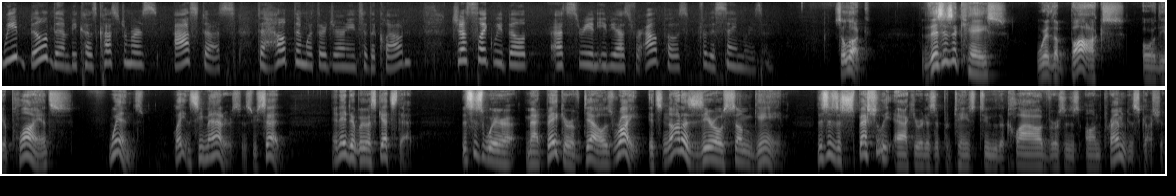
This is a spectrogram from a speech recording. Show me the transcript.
we build them because customers asked us to help them with their journey to the cloud, just like we built S3 and EBS for Outposts for the same reason. So look, this is a case where the box or the appliance wins. Latency matters, as we said, and AWS gets that. This is where Matt Baker of Dell is right. It's not a zero sum game. This is especially accurate as it pertains to the cloud versus on-prem discussion.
